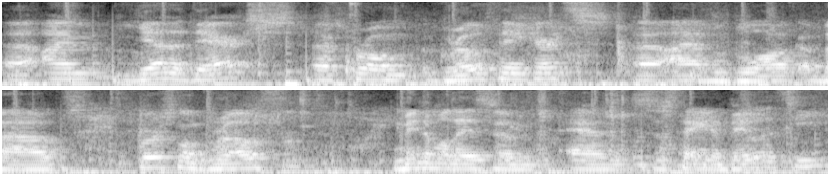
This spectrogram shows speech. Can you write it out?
Uh, I'm Jelle Derks uh, from Growthinkers. Uh, I have a blog about personal growth, minimalism and sustainability.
